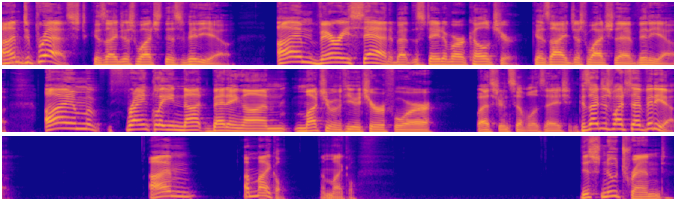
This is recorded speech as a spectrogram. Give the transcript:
I'm depressed because I just watched this video. I'm very sad about the state of our culture because I just watched that video. I'm frankly not betting on much of a future for Western civilization because I just watched that video. I'm I'm Michael. I'm Michael. This new trend,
